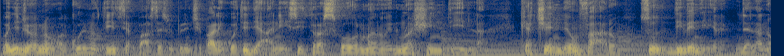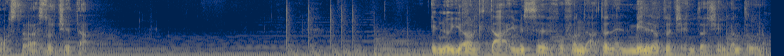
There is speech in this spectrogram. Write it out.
Ogni giorno alcune notizie apparse sui principali quotidiani si trasformano in una scintilla che accende un faro sul divenire della nostra società. Il New York Times fu fondato nel 1851.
